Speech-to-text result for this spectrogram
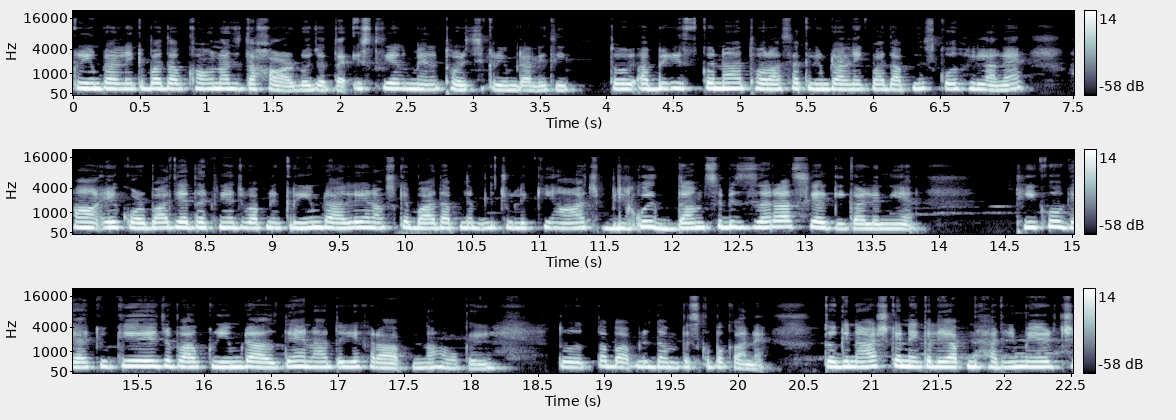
क्रीम डालने के बाद आप खाओ ना, ज़्यादा हार्ड हो जाता है। इसलिए मैंने थोड़ी सी क्रीम डाली थी। तो अभी इसको ना थोड़ा सा क्रीम डालने के बाद आपने इसको हिलाना है। हाँ एक और बात याद रखनी है, जब आपने क्रीम डाली है ना, उसके बाद आपने अपने चूल्हे की आँच बिल्कुल दम से भी ज़रा सी हल्की कर लेनी है। ठीक हो गया, क्योंकि जब आप क्रीम डालते हैं ना तो ये ख़राब ना हो गई। तो तब आपने दम पे इसको पकाना है। तो गिनाश करने के लिए आपने हरी मिर्च,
